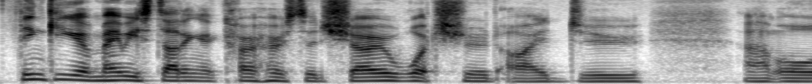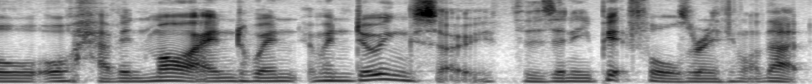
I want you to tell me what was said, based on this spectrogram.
thinking of maybe starting a co hosted show. What should I do um, or, or have in mind when, when doing so? If there's any pitfalls or anything like that.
